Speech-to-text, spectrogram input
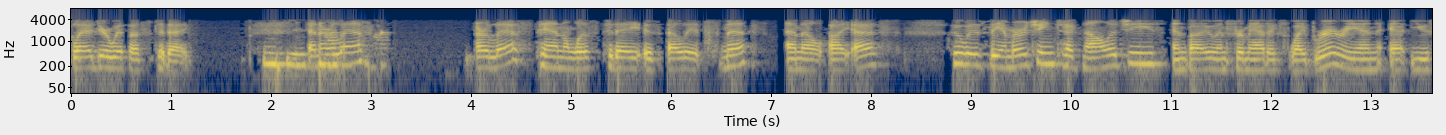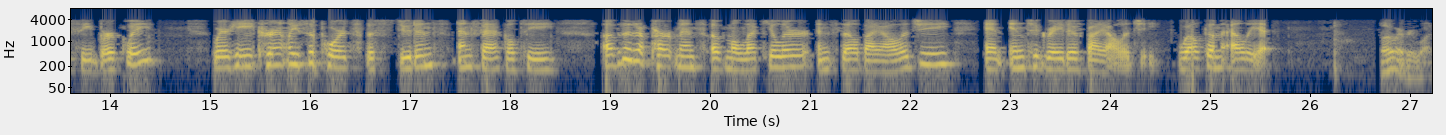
Glad you're with us today. Thank you. And our last, our last panelist today is Elliot Smith, MLIS, who is the Emerging Technologies and Bioinformatics Librarian at UC Berkeley, where he currently supports the students and faculty of the Departments of Molecular and Cell Biology and Integrative Biology. Welcome, Elliot. Hello, everyone.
